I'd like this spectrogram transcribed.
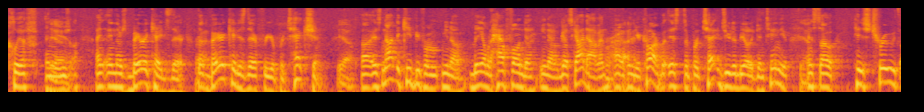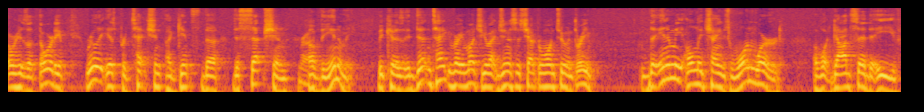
cliff and Yeah. and, and there's barricades there. The Right. barricade is there for your protection. Yeah. Uh, it's not to keep you from, you know, being able to have fun to, you know, go skydiving uh, in your car, but it's to protect you to be able to continue. Yeah. And so his truth or his authority really is protection against the deception Right. of the enemy. Because it didn't take very much. You go back to Genesis chapter 1, 2, and 3. The enemy only changed one word of what God said to Eve,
